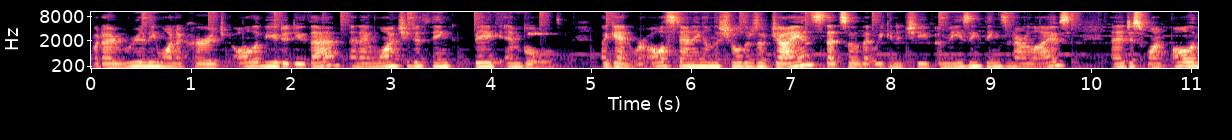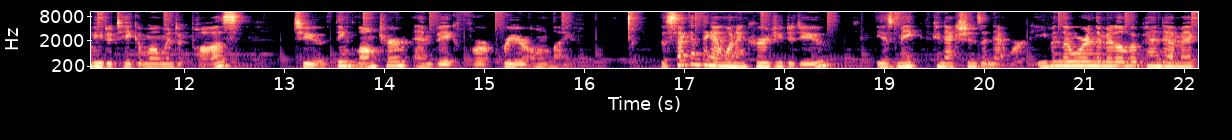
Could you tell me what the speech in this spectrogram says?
But I really want to encourage all of you to do that. And I want you to think big and bold. Again, we're all standing on the shoulders of giants. That's so that we can achieve amazing things in our lives. And I just want all of you to take a moment of pause to think long term and big for, for your own life. The second thing I want to encourage you to do is make connections and network. Even though we're in the middle of a pandemic,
